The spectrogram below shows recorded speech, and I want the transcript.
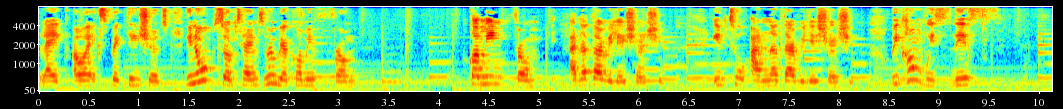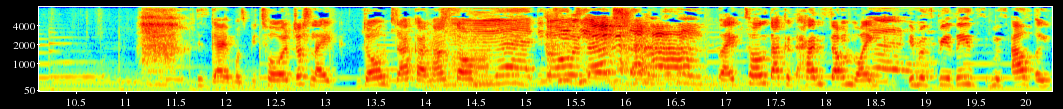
like our expectations. You know, sometimes when we are coming from coming from another relationship into another relationship, we come with this. This guy must be tall, just like tall, dark, and handsome. Yeah, the Oh, TDH kind of thing. Like tall, dark, and handsome. Like Yeah. it must be this. It must have a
